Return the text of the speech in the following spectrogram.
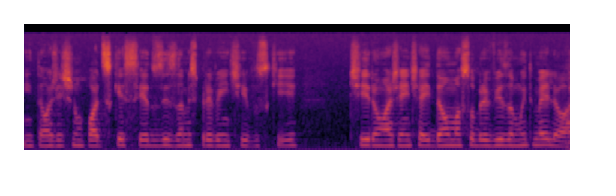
Então a gente não pode esquecer dos exames preventivos que tiram a gente aí, dão uma sobrevisa muito melhor.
